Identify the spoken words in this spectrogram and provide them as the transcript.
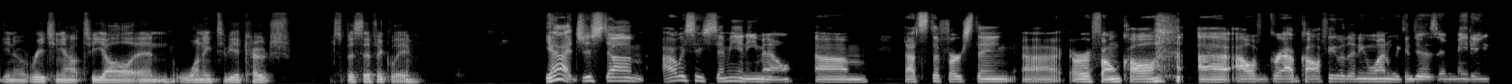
you know reaching out to y'all and wanting to be a coach specifically? Yeah just um i always say send me an email. Um that's the first thing, uh, or a phone call. uh, I'll grab coffee with anyone. We can do a Zoom meeting.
